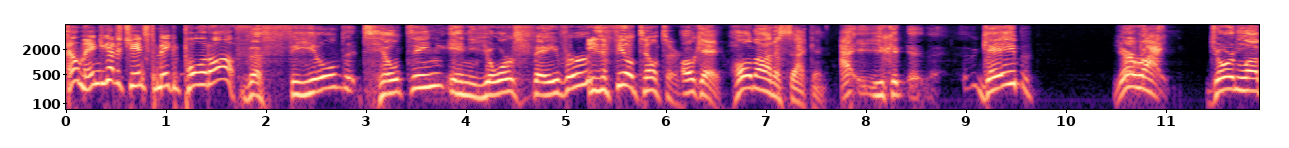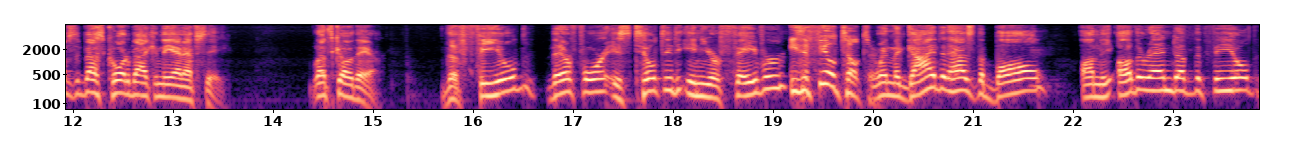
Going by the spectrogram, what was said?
hell, man, you got a chance to make it pull it off. The field tilting in your favor? He's a field tilter. Okay, hold on a second. I, you could, uh, Gabe, you're right. Jordan Love's the best quarterback in the NFC. Let's go there. The field, therefore, is tilted in your favor. He's a field tilter. When the guy that has the ball on the other end of the field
